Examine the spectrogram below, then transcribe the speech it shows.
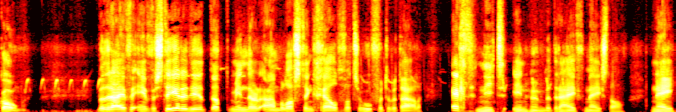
komen. Bedrijven investeren dat minder aan belastinggeld wat ze hoeven te betalen. Echt niet in hun bedrijf meestal. Nee,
